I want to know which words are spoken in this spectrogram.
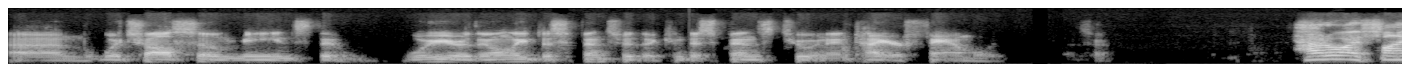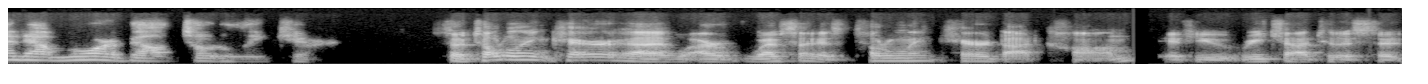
um, which also means that we are the only dispenser that can dispense to an entire family. How do I find out more about Total Linked Care? So Total Linked Care, uh, our website is totallinkedcare.com. If you reach out to us at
